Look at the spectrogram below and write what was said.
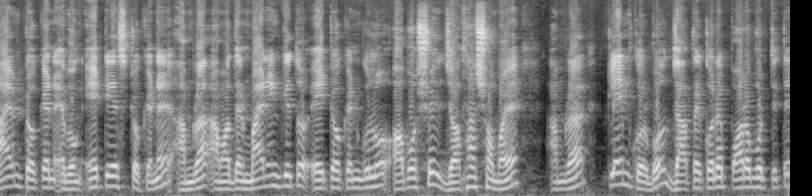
লায়ন টোকেন এবং এটিএস টোকেনে আমরা আমাদের মাইনিংকৃত এই টোকেনগুলো অবশ্যই যথাসময়ে আমরা ক্লেম করব যাতে করে পরবর্তীতে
